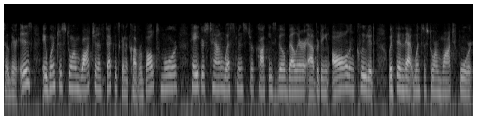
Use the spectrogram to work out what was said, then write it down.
So there is a winter storm watch in effect. It's going to cover Baltimore, Hagerstown, Westminster, Cockeysville, Bel Air, Aberdeen, all included within that winter storm watch for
